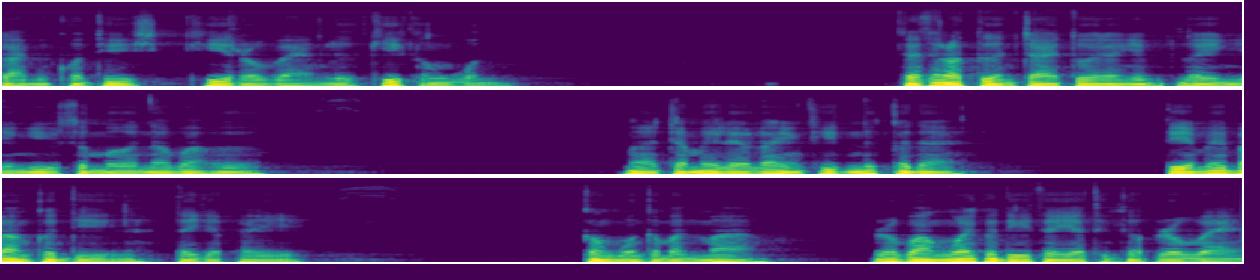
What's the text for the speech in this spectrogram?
กลายเป็นคนที่ขี้ระแวงหรือขี้กังวล แต่ถ้าเราเตือนใจตัวเราเองอย่างนี้อยู่เสมอนะว่า เออมันอาจจะไม่เลวร้ายอย่างที่นึกก็ได้ เตรียมไว้บ้างก็ดีนะแต่จะไปกังวลกับมันมาก ระวังไว้ก็ดีแต่อย่าถึงกับระแวง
